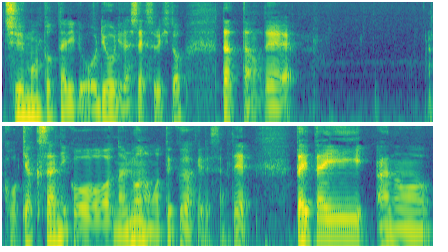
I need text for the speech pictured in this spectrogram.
注文取ったり、お料理出したりする人だったので、こうお客さんにこう飲み物を持ってくわけですよ。で大体あの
